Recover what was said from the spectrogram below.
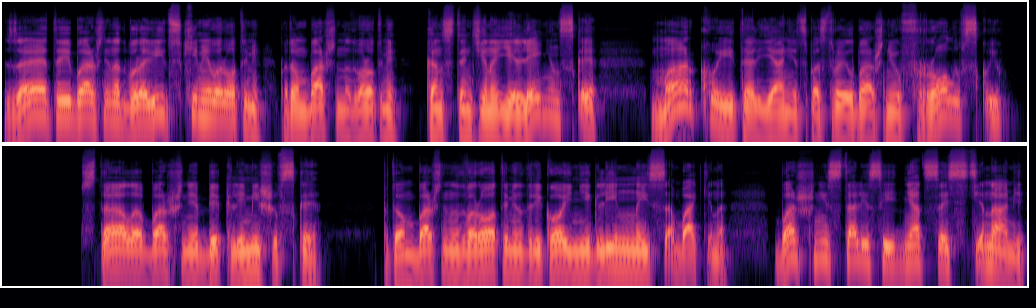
За этой башней над Буровицкими воротами, потом башня над воротами Константина Еленинская. Марко, итальянец, построил башню Фроловскую. Стала башня Беклемишевская, потом башня над воротами над рекой Неглинной Собакина. Башни стали соединяться стенами,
